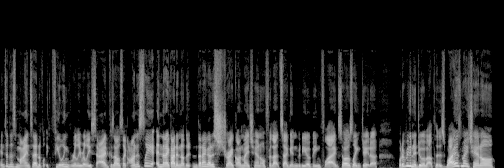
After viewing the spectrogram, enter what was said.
into this mindset of like feeling really really sad because I was like honestly, and then I got another, then I got a strike on my channel for that second video being flagged. So I was like, Jada, what are we gonna do about this? Why is my channel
